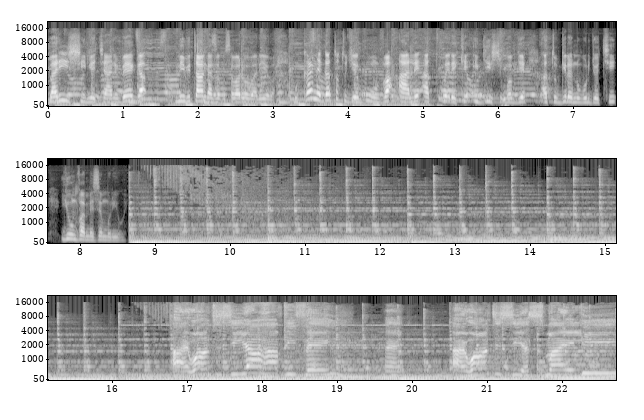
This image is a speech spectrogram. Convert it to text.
Barishimye cyane mbega ni ibitangaza gusa bariho bareba. Mu kanya gato tugiye kumva ale atwereke ibyishimo bye atubwire n'uburyo ki yumva ameze muri we. I want to see a happy face. I want to see a smiley.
